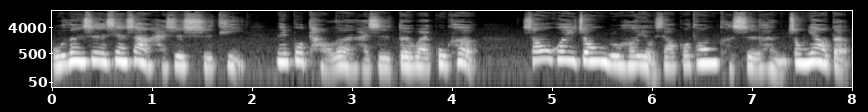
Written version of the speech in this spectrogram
无论是线上还是实体，内部讨论还是对外顾客，商务会议中如何有效沟通可是很重要的。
